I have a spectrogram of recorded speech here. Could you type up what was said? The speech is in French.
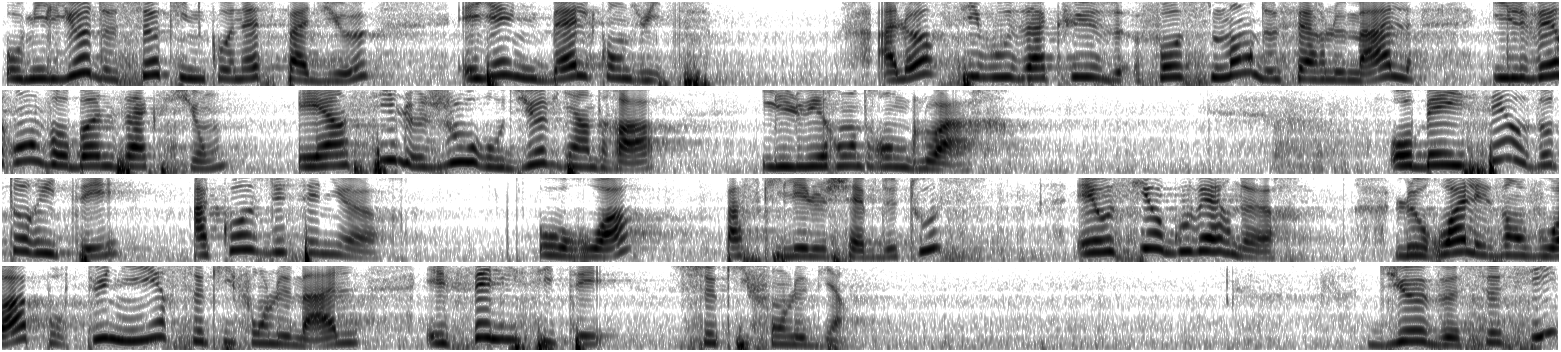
Au milieu de ceux qui ne connaissent pas Dieu, ayez une belle conduite. Alors, si vous accusent faussement de faire le mal, ils verront vos bonnes actions, et ainsi le jour où Dieu viendra, ils lui rendront gloire. Obéissez aux autorités à cause du Seigneur, au roi, parce qu'il est le chef de tous, et aussi au gouverneur. Le roi les envoie pour punir ceux qui font le mal et féliciter ceux qui font le bien. Dieu veut ceci.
